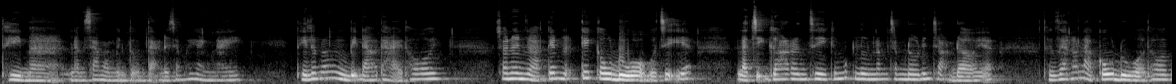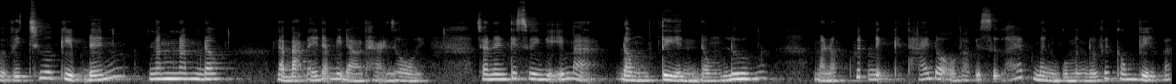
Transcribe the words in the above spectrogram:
thì mà làm sao mà mình tồn tại được trong cái ngành này? Thì lúc đó mình bị đào thải thôi. Cho nên là cái cái câu đùa của chị á là chị guarantee cái mức lương 500 đô đến trọn đời á thực ra nó là câu đùa thôi bởi vì chưa kịp đến 5 năm đâu là bạn ấy đã bị đào thải rồi. Cho nên cái suy nghĩ mà đồng tiền đồng lương á, mà nó quyết định cái thái độ và cái sự hết mình của mình đối với công việc á,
